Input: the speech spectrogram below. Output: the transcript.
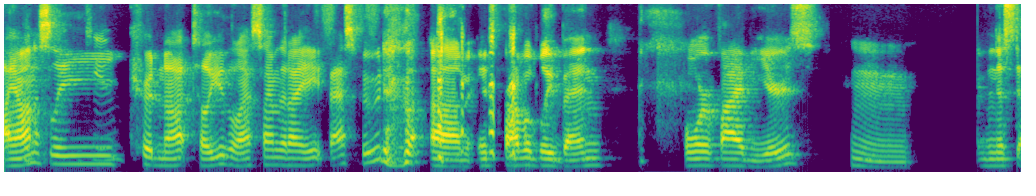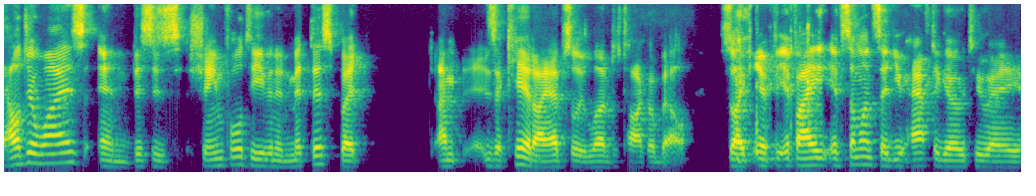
I honestly could not tell you the last time that I ate fast food. um, it's probably been four or five years. Hmm nostalgia wise, and this is shameful to even admit this, but I'm as a kid, I absolutely loved Taco Bell. So like if if I if someone said you have to go to a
